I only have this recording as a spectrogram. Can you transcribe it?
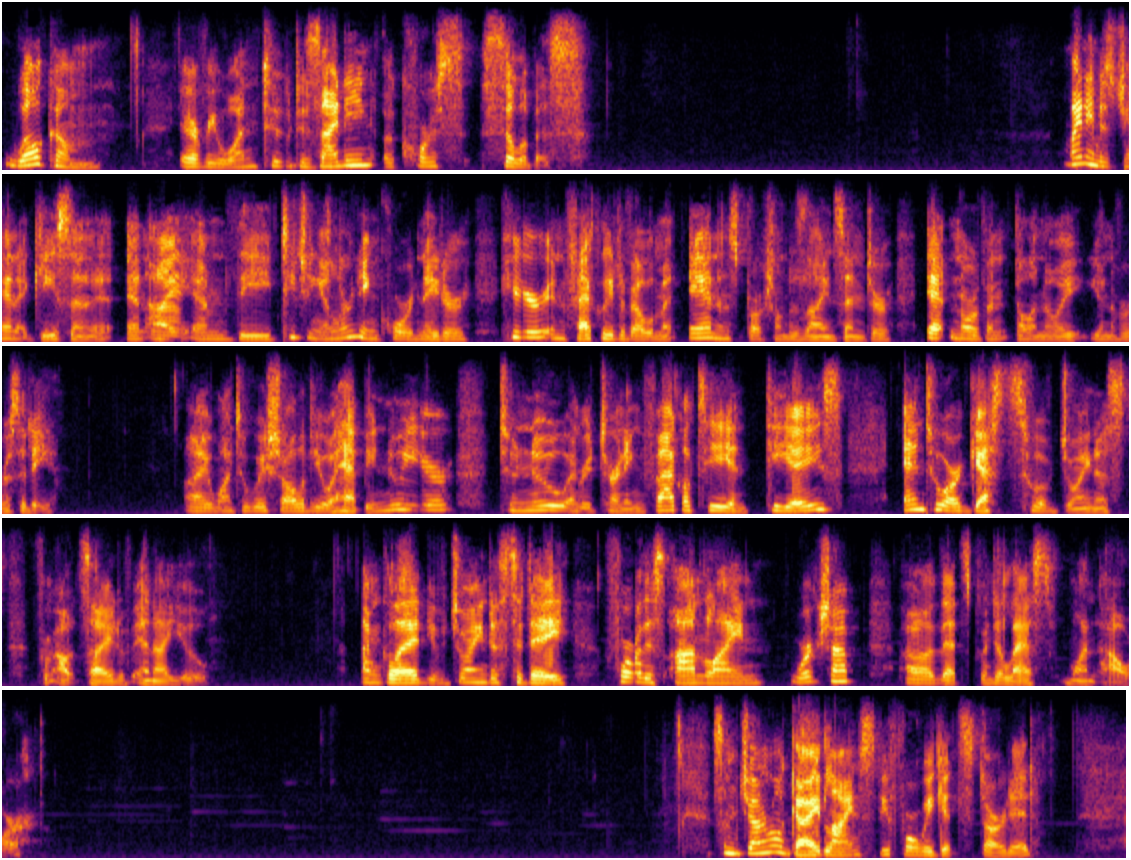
Welcome, everyone, to Designing a Course Syllabus. My name is Janet Giesen, and I am the Teaching and Learning Coordinator here in Faculty Development and Instructional Design Center at Northern Illinois University. I want to wish all of you a Happy New Year to new and returning faculty and TAs, and to our guests who have joined us from outside of NIU. I'm glad you've joined us today for this online workshop uh, that's going to last one hour. Some general guidelines before we get started.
